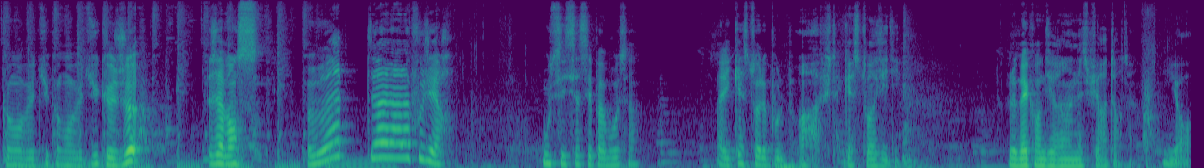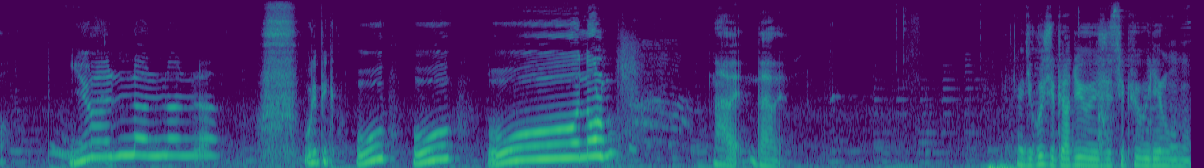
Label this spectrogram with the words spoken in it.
Comment veux-tu, comment veux-tu que je... J'avance? What la fougère Ouh c'est ça, c'est pas beau ça. Allez, casse-toi le poulpe. Oh putain, casse-toi, j'ai dit. Le mec, on dirait un aspirateur. Yo. Yo la la la. Ouh, les pics. Ouh, ouh, ouh, non le... Bah ouais, bah ouais. Et du coup, j'ai perdu, je sais plus où il est mon...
